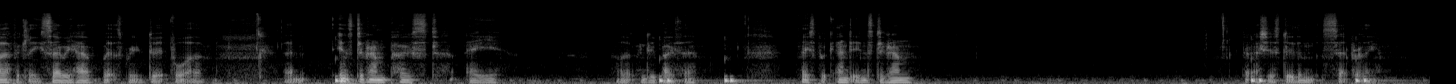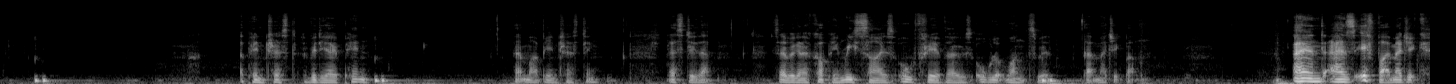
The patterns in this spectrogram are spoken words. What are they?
perfectly. So we have, let's do it for a, an Instagram post, a, oh look, we can do both there, Facebook and Instagram. But let's just do them separately. A Pinterest video pin. That might be interesting. Let's do that. So we're going to copy and resize all three of those all at once with that magic button. And as if by magic,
